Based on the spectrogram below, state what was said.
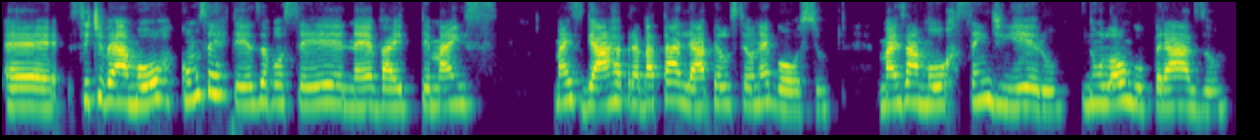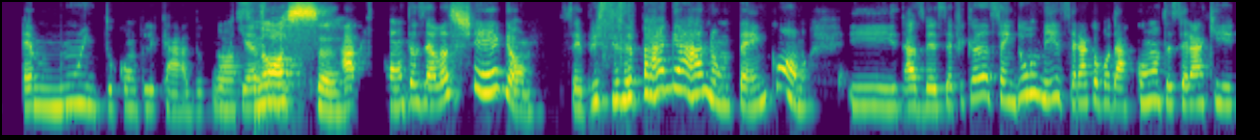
É, se tiver amor, com certeza você né, vai ter mais, mais garra para batalhar pelo seu negócio. Mas amor sem dinheiro, no longo prazo, é muito complicado. Porque Nossa. Assim, as contas elas chegam. Você precisa pagar, não tem como. E às vezes você fica sem dormir. Será que eu vou dar conta? Será que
